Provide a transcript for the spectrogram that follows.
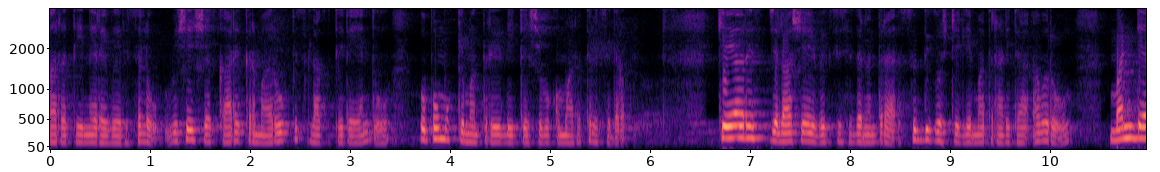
ಆರತಿ ನೆರವೇರಿಸಲು ವಿಶೇಷ ಕಾರ್ಯಕ್ರಮ ರೂಪಿಸಲಾಗುತ್ತಿದೆ ಎಂದು ಉಪಮುಖ್ಯಮಂತ್ರಿ ಡಿಕೆ ಶಿವಕುಮಾರ್ ತಿಳಿಸಿದರು. ಕೆಆರ್ಎಸ್ ಜಲಾಶಯ ವೀಕ್ಷಿಸಿದ ನಂತರ ಸುದ್ದಿಗೋಷ್ಠಿಯಲ್ಲಿ ಮಾತನಾಡಿದ ಅವರು, ಮಂಡ್ಯ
